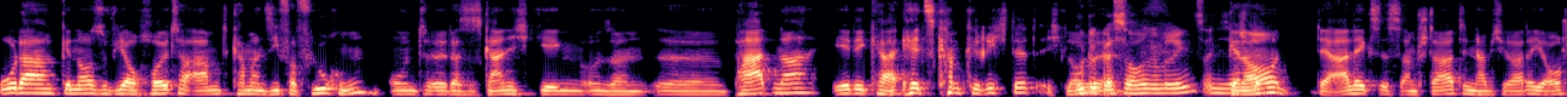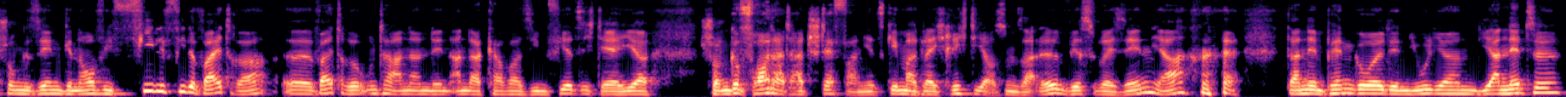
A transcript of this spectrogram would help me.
oder genauso wie auch heute Abend kann man sie verfluchen. Und äh, das ist gar nicht gegen unseren äh, Partner Edeka Elskamp gerichtet. Ich glaube, Gute Besserung übrigens an dieser Genau, Stelle. der Alex ist am Start, den habe ich gerade ja auch schon gesehen, genau wie viele, viele weitere, äh, weitere, unter anderem den Undercover 47, der hier schon gefordert hat, Stefan, jetzt geh mal gleich richtig aus dem Sattel, wirst du gleich sehen, ja. Dann den Pengol, den Julian, die Annette.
